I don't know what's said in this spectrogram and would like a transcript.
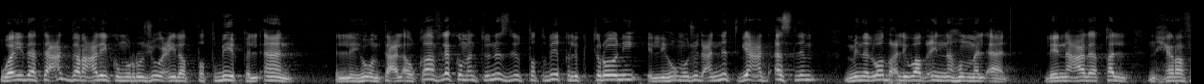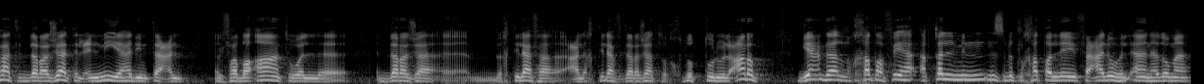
وإذا تعذر عليكم الرجوع إلى التطبيق الآن اللي هو متاع الأوقاف لكم أن تنزلوا التطبيق الإلكتروني اللي هو موجود على النت قاعد أسلم من الوضع اللي واضعينه هم الآن. لأن على الأقل انحرافات الدرجات العلمية هذه متاع الفضاءات والدرجة آه، باختلافها على اختلاف درجات خطوط الطول والعرض قاعدة الخطأ فيها أقل من نسبة الخطأ اللي فعلوه الآن هذوما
